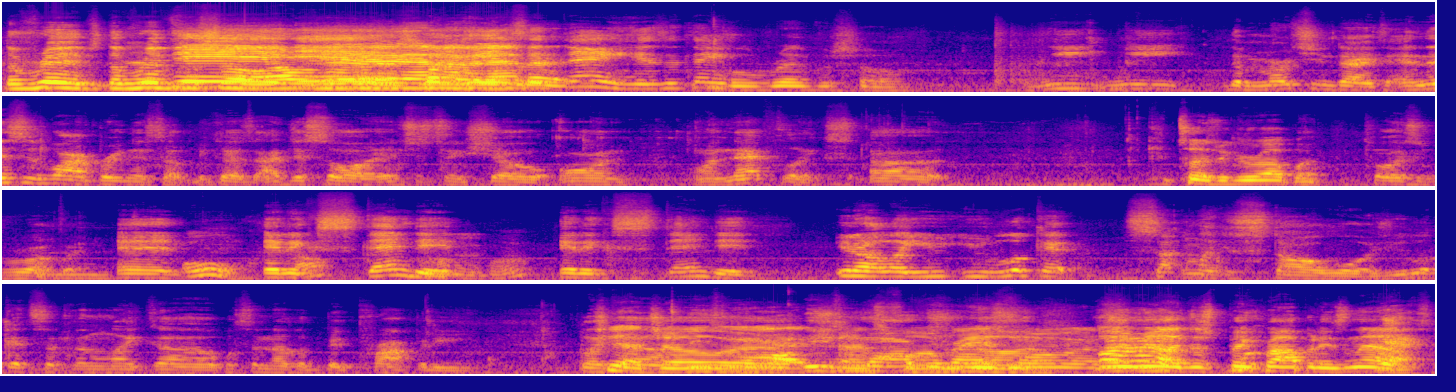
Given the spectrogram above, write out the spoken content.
the ribs, the ribs Yeah, for sure. I yeah, yeah, but I shit. remember here's the thing. Here's the thing. Blue rib for sure. we we the merchandise and this is why I bring this up because I just saw an interesting show on on Netflix. Uh, toys we grew up with. Toys we grew up with, and Ooh. it extended. Mhm. It extended. You know, like you you look at something like Star Wars. You look at something like uh, what's another big property? Like G.I. uh, Joe these or Mar- these Transformers. Marvel Transformers. movies. Oh, you mean like just big properties now? Yes.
